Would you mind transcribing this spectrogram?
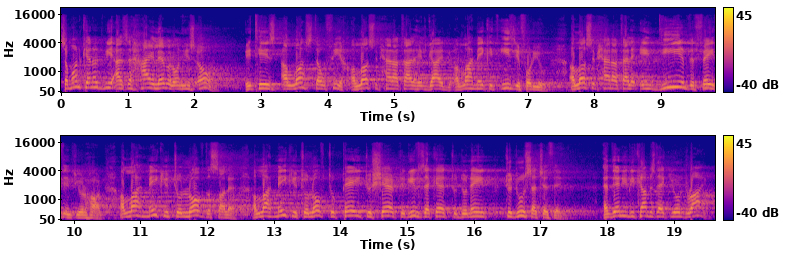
someone cannot be as a high level on his own. It is Allah's tawfiq. Allah subhanahu wa ta'ala will guide you. Allah make it easy for you. Allah subhanahu wa ta'ala endear the faith into your heart. Allah make you to love the salah. Allah make you to love to pay, to share, to give zakat, to donate, to do such a thing. And then it becomes like your drive.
